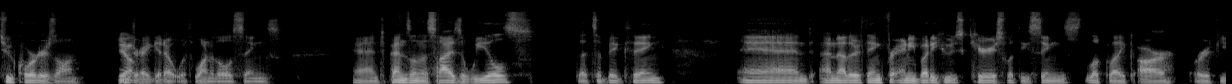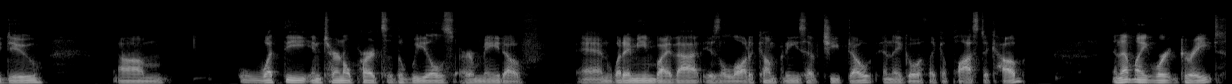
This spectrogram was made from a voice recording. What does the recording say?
two quarters on Yeah. and drag it out with one of those things. And depends on the size of wheels. That's a big thing. And another thing for anybody who's curious what these things look like are, or if you do, um, what the internal parts of the wheels are made of. And what I mean by that is a lot of companies have cheaped out and they go with like a plastic hub. And that might work great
